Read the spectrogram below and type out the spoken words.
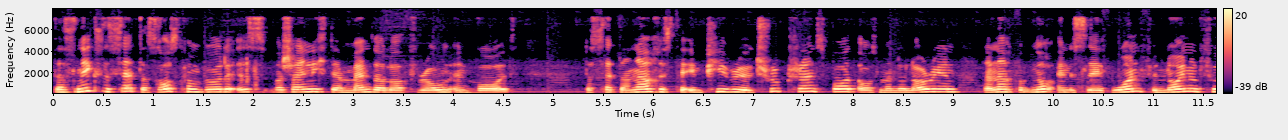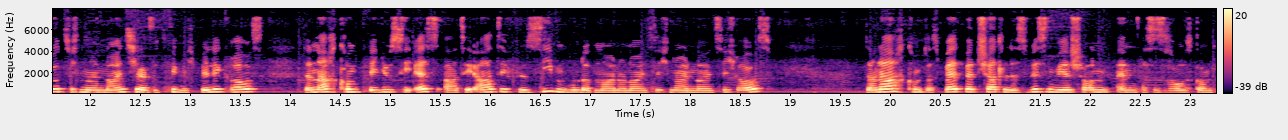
Das nächste Set, das rauskommen würde, ist wahrscheinlich der Mandalore Throne and Vault. Das Set danach ist der Imperial Troop Transport aus Mandalorian. Danach kommt noch eine Slave One für 49,99, also ziemlich billig raus. Danach kommt der UCS AT-AT für 799,99 raus. Danach kommt das Bad Bad Shuttle, das wissen wir schon, ähm, dass es rauskommt.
